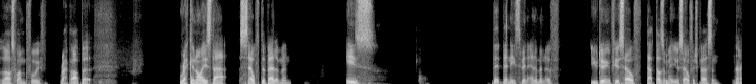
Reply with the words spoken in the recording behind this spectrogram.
last one before we wrap up. But recognize that self development is that there needs to be an element of you doing it for yourself. That doesn't make hmm. you a selfish person. No,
